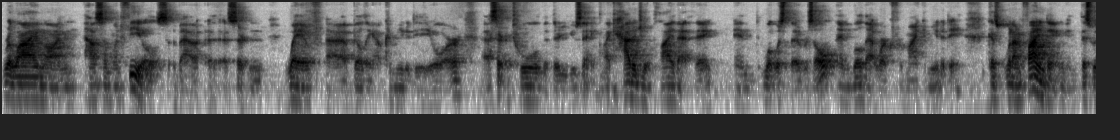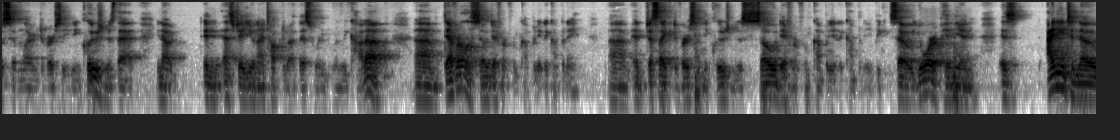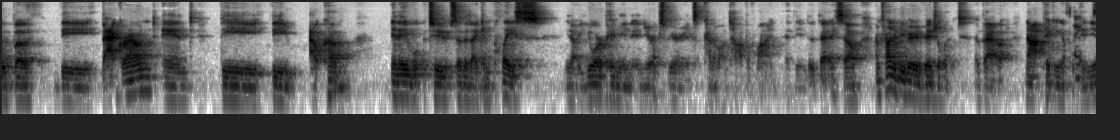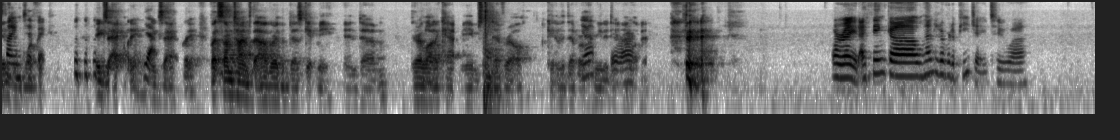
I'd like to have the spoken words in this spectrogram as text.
relying on how someone feels about a, a certain way of uh, building out community or a certain tool that they're using. Like, how did you apply that thing? And what was the result and will that work for my community? Because what i'm finding and this was similar in diversity and inclusion is that you know in sj you and i talked about this when when we caught up. Um, devrel is so different from company to company. Um, and just like diversity and inclusion is so different from company to company so your opinion is i need to know both the background and the the outcome enable to so that I can place you know your opinion and your experience kind of on top of mine at the end of the day. So I'm trying to be very vigilant about not picking up opinions. Scientific. exactly. yeah. Exactly. But sometimes the algorithm does get me, and um, there are a lot of cat memes in DevRel in the DevRel yeah, community. I love it. All right. I think uh, we'll hand it over to PJ to uh,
